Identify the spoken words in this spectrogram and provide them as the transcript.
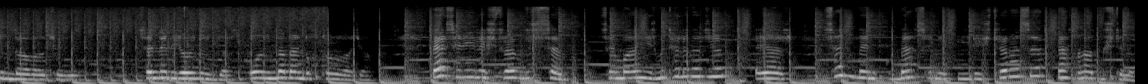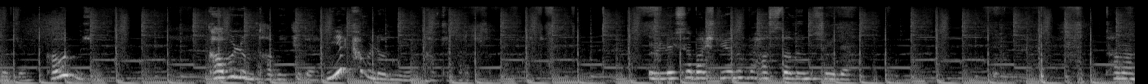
Şimdi havalı çocuk. Seninle bir oyun oynayacağız. Bu oyunda ben doktor olacağım. Ben seni iyileştirebilirsem sen bana 20 TL vereceksin. Eğer sen ben ben seni iyileştiremezsem ben sana 60 TL vereceğim. Kabul müsün? Kabulüm tabii ki de. Niye kabul olmuyor? De. Öyleyse başlayalım ve hastalığını söyle. Tamam.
